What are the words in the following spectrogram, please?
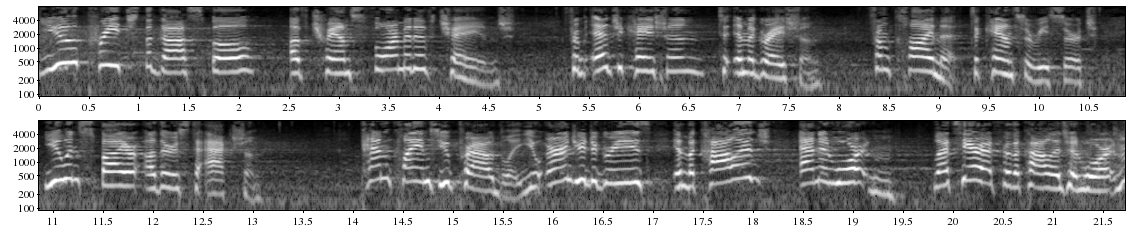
You preach the gospel of transformative change from education to immigration, from climate to cancer research. You inspire others to action. Penn claims you proudly. You earned your degrees in the college and in Wharton. Let's hear it for the college in Wharton.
